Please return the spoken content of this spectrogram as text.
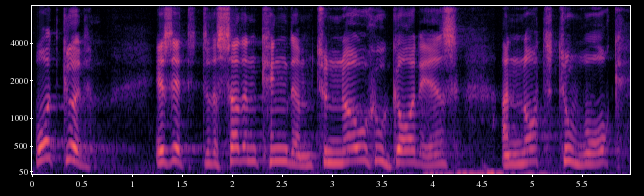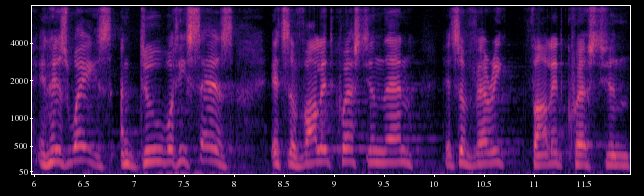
What good is it to the southern kingdom to know who God is and not to walk in his ways and do what he says? It's a valid question then. It's a very valid question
